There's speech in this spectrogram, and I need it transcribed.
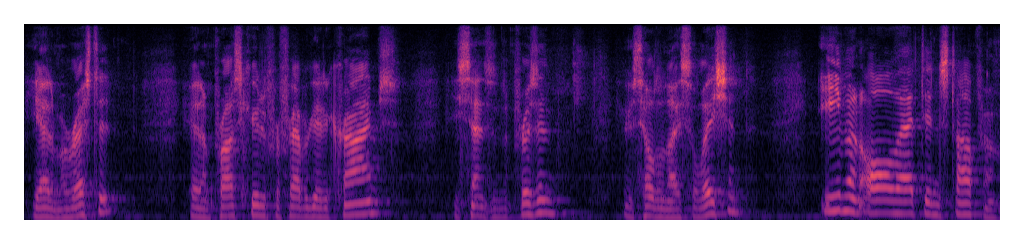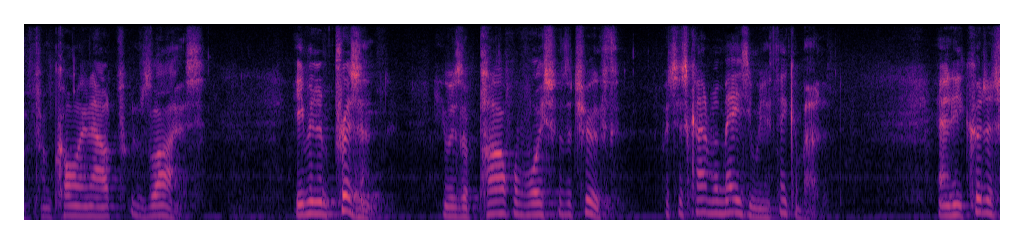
he had him arrested, he had him prosecuted for fabricated crimes, he sentenced him to prison, he was held in isolation. Even all that didn't stop him from calling out Putin's lies. Even in prison, he was a powerful voice for the truth, which is kind of amazing when you think about it. And he could have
